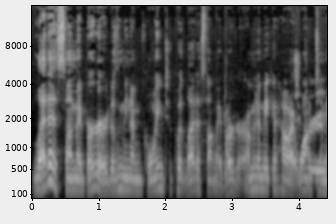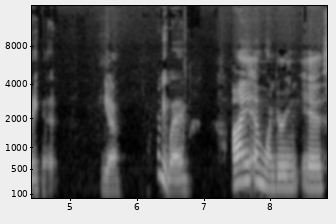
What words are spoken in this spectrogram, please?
lettuce on my burger doesn't mean I'm going to put lettuce on my burger. I'm going to make it how I want to make it. Yeah. Anyway, I am wondering if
